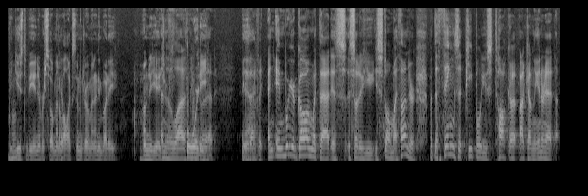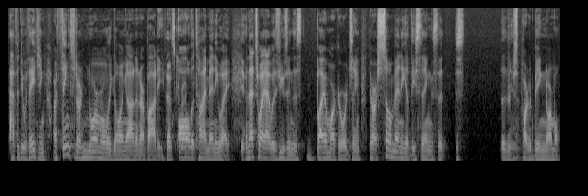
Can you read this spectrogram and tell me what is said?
It used to be you never saw metabolic syndrome in anybody under the age and of a lot of 40. That. Yeah. Exactly. And, and where you're going with that is, is sort of you, you stole my thunder, but the things that people use talk uh, like on the internet have to do with aging are things that are normally going on in our body That's all correct. the time anyway. Yeah. And that's why I was using this biomarker word saying there are so many of these things that just that are just part of being normal.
